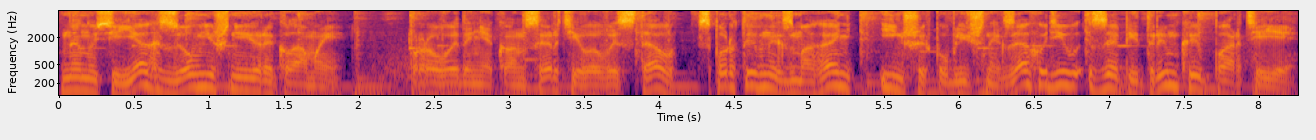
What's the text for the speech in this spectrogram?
на носіях зовнішньої реклами, проведення концертів, вистав, спортивних змагань, інших публічних заходів за підтримки партії,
